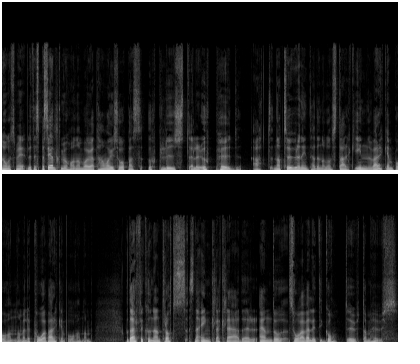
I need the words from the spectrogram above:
Något som är lite speciellt med honom var ju att han var ju så pass upplyst eller upphöjd att naturen inte hade någon stark inverkan på honom eller påverkan på honom. Och därför kunde han trots sina enkla kläder ändå sova väldigt gott utomhus.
